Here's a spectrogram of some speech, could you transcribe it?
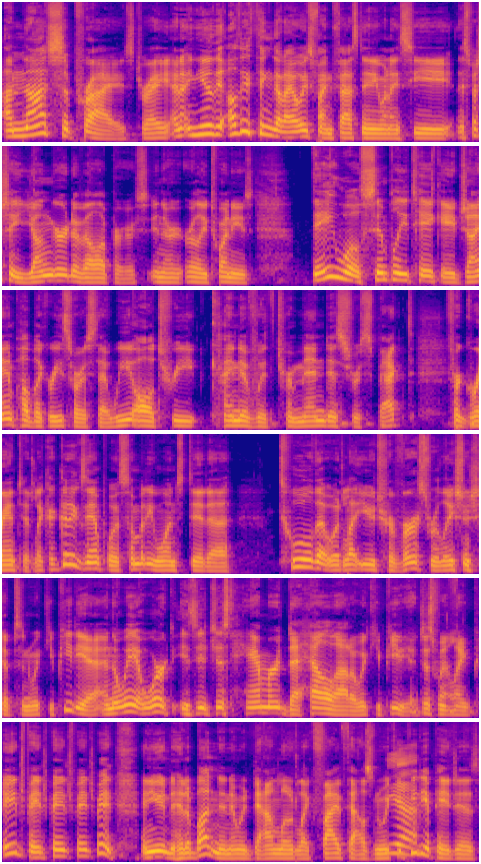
I'm not surprised, right? And, and, you know, the other thing that I always find fascinating when I see, especially younger developers in their early 20s, they will simply take a giant public resource that we all treat kind of with tremendous respect for granted. Like a good example is somebody once did a tool that would let you traverse relationships in Wikipedia. And the way it worked is it just hammered the hell out of Wikipedia. It just went like page, page, page, page, page. And you could hit a button and it would download like 5,000 Yeah. Wikipedia pages.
